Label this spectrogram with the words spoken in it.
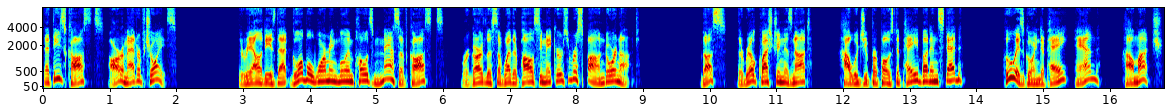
that these costs are a matter of choice. The reality is that global warming will impose massive costs, regardless of whether policymakers respond or not. Thus, the real question is not, how would you propose to pay, but instead, who is going to pay and how much?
